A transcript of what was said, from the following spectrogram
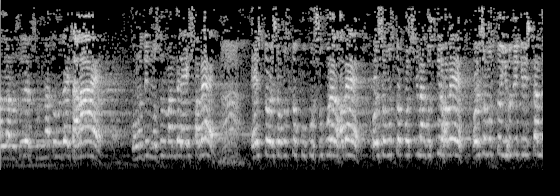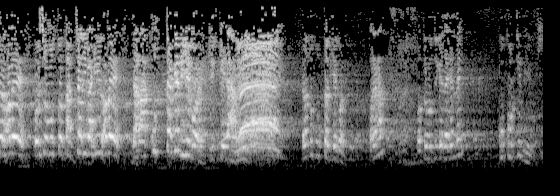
আল্লাহ রসুলের সুন্নাত অনুযায়ী চালায়, কোনদিন মুসলমানদের এইস হবে? এই তো ওই সমস্ত কুকুর শুকুরের হবে ওই সমস্ত পশ্চিমা গোষ্ঠীর হবে ওই সমস্ত ইহুদি খ্রিস্টানদের হবে ওই সমস্ত তাজ্জারি বাহিনীর হবে যারা কুত্তাকে বিয়ে করে। ঠিক এরা তো কুত্তা বিয়ে করে। করে না? পত্রপত্রিকায় দেখেন নাই? কুকুরকে বিয়ে করছে।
